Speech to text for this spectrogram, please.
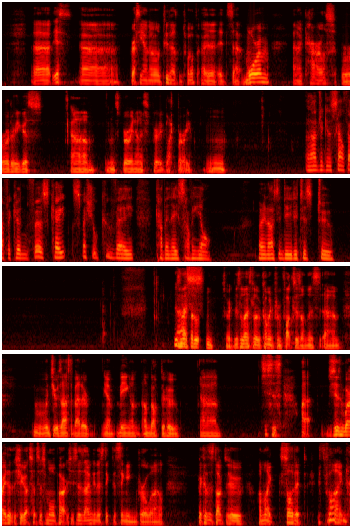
Uh, yes, uh, Graciano 2012. Uh, it's uh, Morum uh, Carlos Rodriguez. Um, it's very nice, very blackberry. Mm. And I'm drinking a South African First Cape Special Cuvée Cabernet Sauvignon. Very nice indeed it is too. There's a nice little, mm, sorry, there's a nice little comment from Foxes on this. Um, when she was asked about her, you know, being on, on Doctor Who, um, she says uh, she isn't worried that she got such a small part. She says, "I'm going to stick to singing for a while because it's Doctor Who." I'm like, sod it, it's fine.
